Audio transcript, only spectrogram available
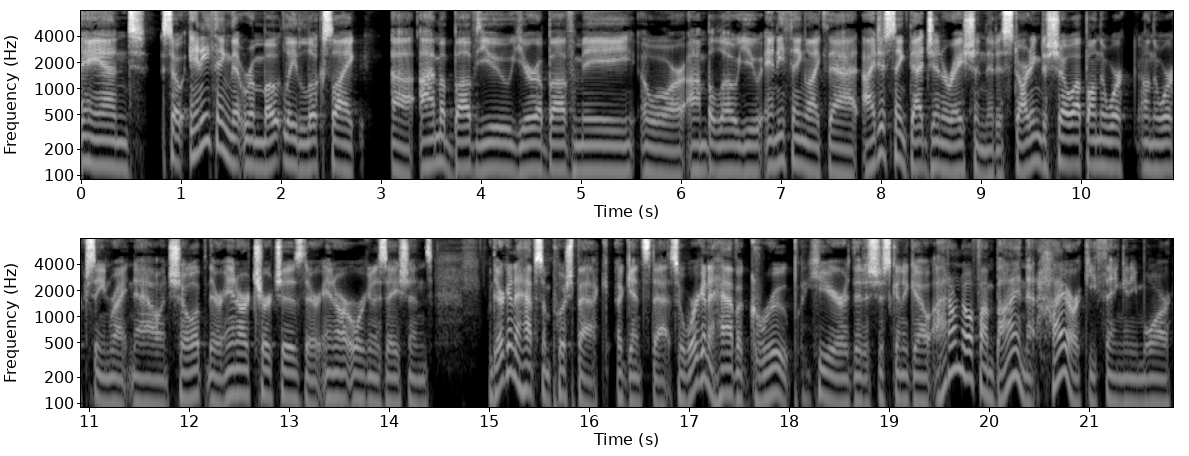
And so anything that remotely looks like uh, I'm above you, you're above me, or I'm below you, anything like that. I just think that generation that is starting to show up on the work on the work scene right now and show up, they're in our churches, they're in our organizations they're going to have some pushback against that. So we're going to have a group here that is just going to go, I don't know if I'm buying that hierarchy thing anymore.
